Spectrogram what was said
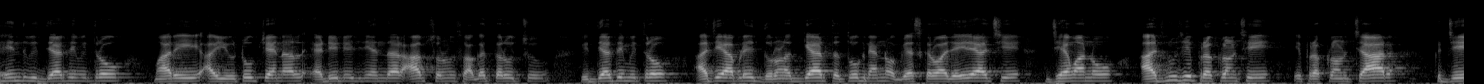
હિન્દ વિદ્યાર્થી મિત્રો. મારી આ યુટ્યુબ ચેનલ એડી ન્યૂઝની અંદર આપ સૌનું સ્વાગત કરું છું. વિદ્યાર્થી મિત્રો, આજે આપણે ધોરણ અગિયાર તત્વજ્ઞાનનો અભ્યાસ કરવા જઈ રહ્યા છીએ. જેમાંનો આજનું જે પ્રકરણ છે, એ પ્રકરણ ચાર, જે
